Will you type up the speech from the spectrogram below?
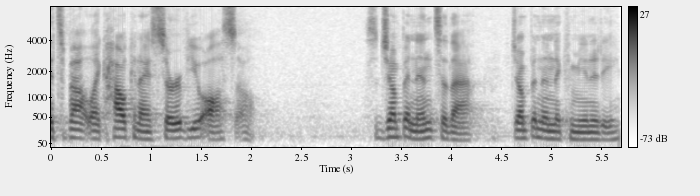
It's about like, how can I serve you also? So jumping into that, jumping into community.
